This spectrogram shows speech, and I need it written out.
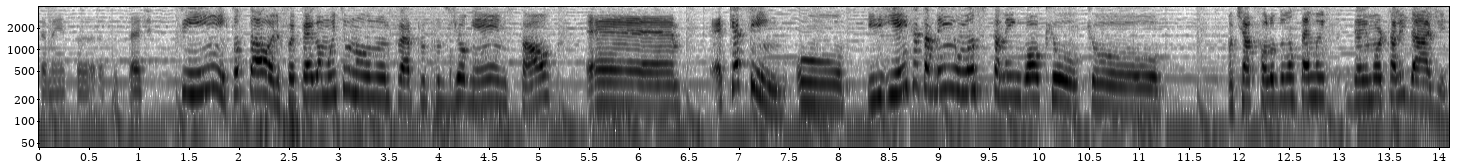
também, essa, essa estética. Sim, total. Ele foi pega muito no, no, pra, pros videogames e tal. É, é que assim, o. E, e, entra também o lance também, igual que o, que o, o Thiago falou do lance da, da imortalidade.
